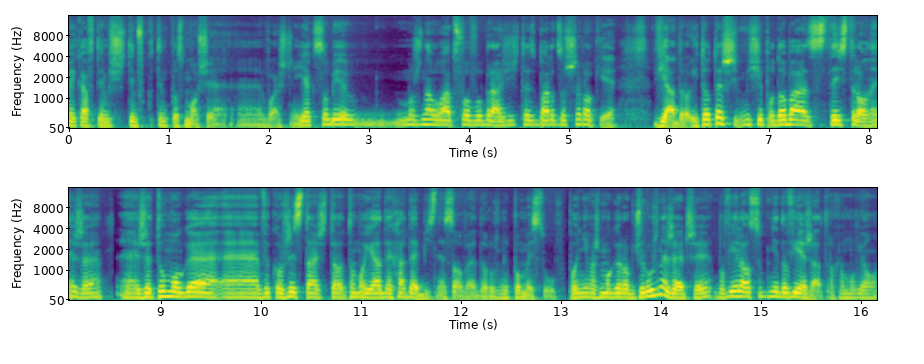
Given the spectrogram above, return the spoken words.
zamyka w tym, w tym, w tym kosmosie właśnie. Jak sobie można łatwo wyobrazić, to jest bardzo szerokie wiadro. I to też mi się podoba z tej strony, że, że tu mogę wykorzystać to, to moje ADHD biznesowe do różnych pomysłów, ponieważ mogę robić różne rzeczy, bo wiele osób nie dowierza. Trochę mówią,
